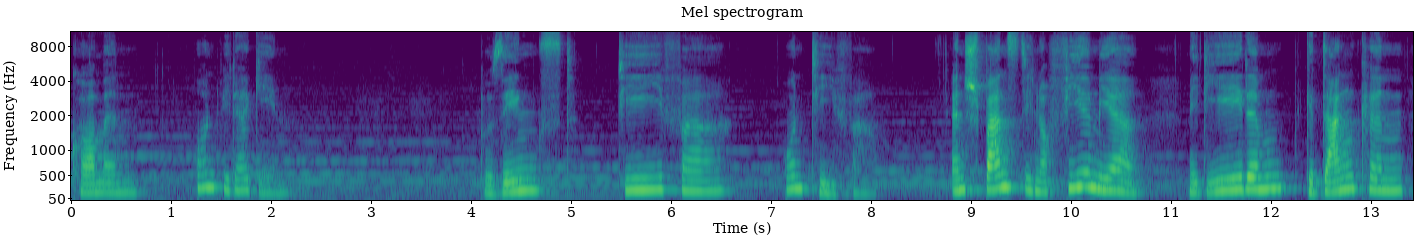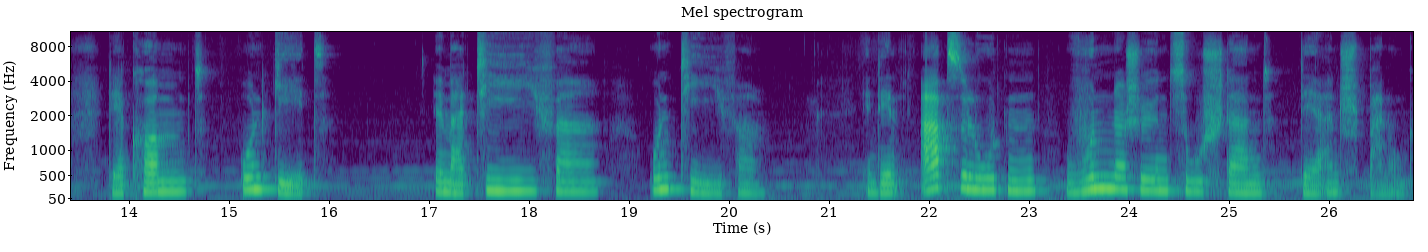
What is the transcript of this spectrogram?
kommen und wieder gehen. Du sinkst tiefer und tiefer. Entspannst dich noch viel mehr mit jedem Gedanken, der kommt und geht. Immer tiefer und tiefer in den absoluten, wunderschönen Zustand der Entspannung.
